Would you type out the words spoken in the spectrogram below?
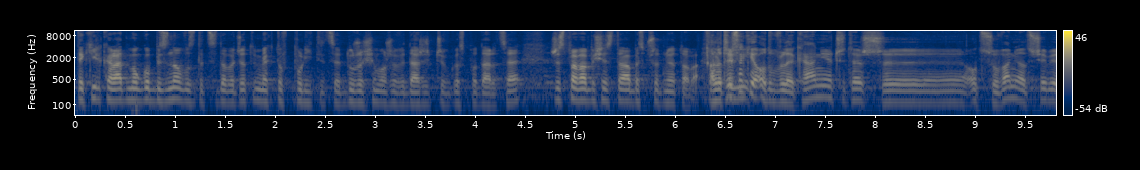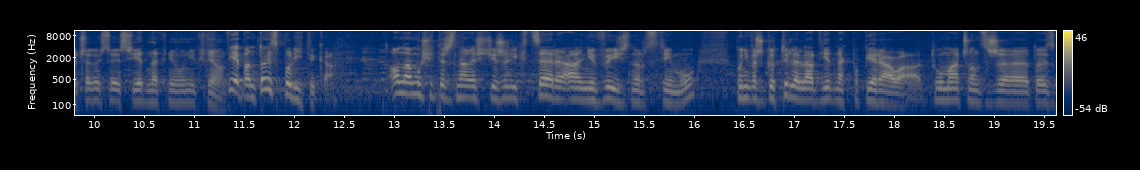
Te kilka lat mogłoby znowu zdecydować o tym, jak to w polityce dużo się może wydarzyć, czy w gospodarce, że sprawa by się stała bezprzedmiotowa. Ale to jest takie odwlekanie, czy też yy, odsuwanie od siebie czegoś, co jest jednak nieuniknione. Wie pan, to jest polityka. Ona musi też znaleźć, jeżeli chce realnie wyjść z Nord Streamu, ponieważ go tyle lat jednak popierała, tłumacząc, że to jest,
